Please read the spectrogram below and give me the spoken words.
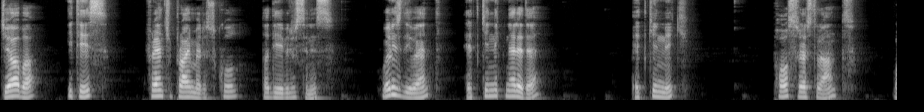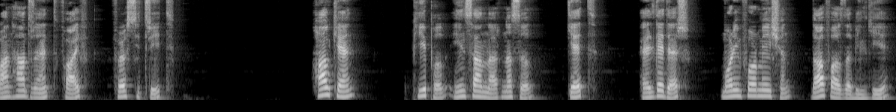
Cevaba it is Friendship Primary School da diyebilirsiniz. Where is the event? Etkinlik nerede? Etkinlik Post Restaurant 105 First Street. How can people insanlar nasıl get elde eder more information daha fazla bilgiyi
